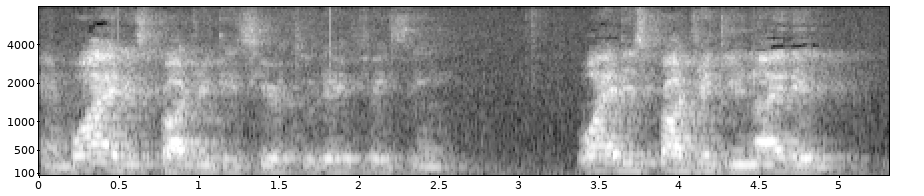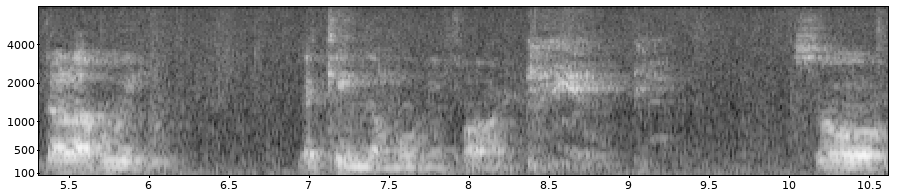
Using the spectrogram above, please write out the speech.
and why this project is here today facing, why this project united the with the kingdom moving forward. So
